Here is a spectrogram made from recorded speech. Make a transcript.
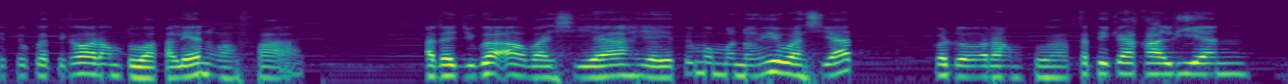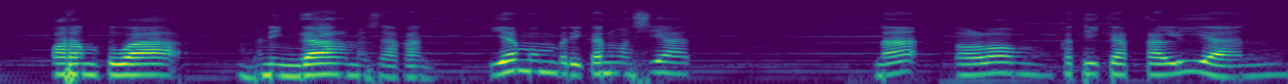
gitu ketika orang tua kalian wafat. Ada juga awasiyah yaitu memenuhi wasiat kedua orang tua. Ketika kalian orang tua meninggal misalkan, ia memberikan wasiat. Nah, tolong ketika kalian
